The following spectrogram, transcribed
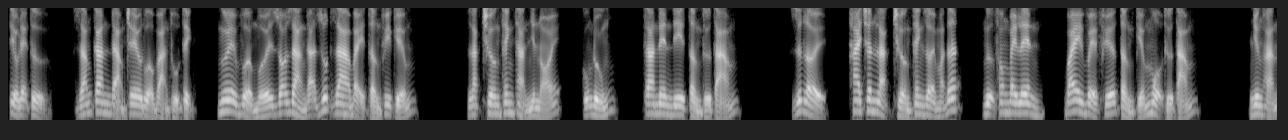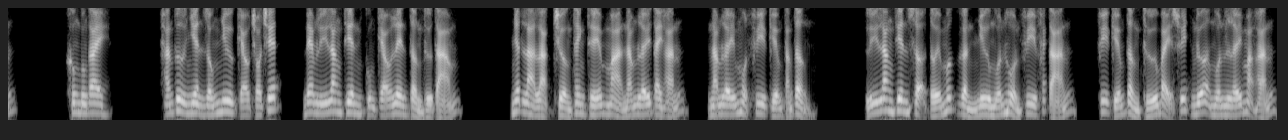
tiểu đệ tử, dám can đảm trêu đùa bản thủ tịch, ngươi vừa mới rõ ràng đã rút ra bảy tầng phi kiếm. Lạc trường thanh thản nhiên nói cũng đúng, ta nên đi tầng thứ tám. Dứt lời, hai chân lạc trường thanh rời mặt đất, ngự phong bay lên, bay về phía tầng kiếm mộ thứ tám. Nhưng hắn không buông tay. Hắn tự nhiên giống như kéo chó chết, đem lý lăng thiên cũng kéo lên tầng thứ tám. Nhất là lạc trường thanh thế mà nắm lấy tay hắn, nắm lấy một phi kiếm tám tầng. Lý lăng thiên sợ tới mức gần như muốn hồn phi phách tán, phi kiếm tầng thứ bảy suýt nữa muốn lấy mạng hắn,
